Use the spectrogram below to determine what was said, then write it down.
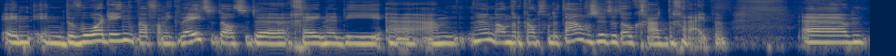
in, in bewoording waarvan ik weet dat degene die uh, aan, aan, de andere kant van de tafel zit het ook gaat begrijpen. Um,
